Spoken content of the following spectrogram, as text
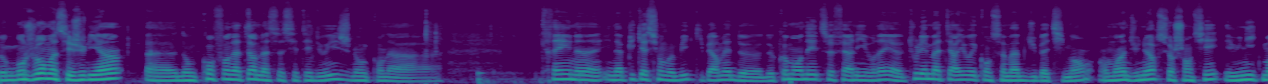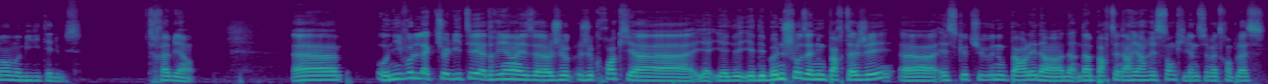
Donc bonjour, moi c'est Julien, euh, donc cofondateur de la société Dwitch. Donc on a créé une, application mobile qui permet de, commander et de se faire livrer euh, tous les matériaux et consommables du bâtiment en moins d'une heure sur chantier et uniquement en mobilité douce. Très bien. Euh, au niveau de l'actualité, Adrien, je, crois qu'il y, a des bonnes choses à nous partager. Est-ce que tu veux nous parler d'un partenariat récent qui vient de se mettre en place?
